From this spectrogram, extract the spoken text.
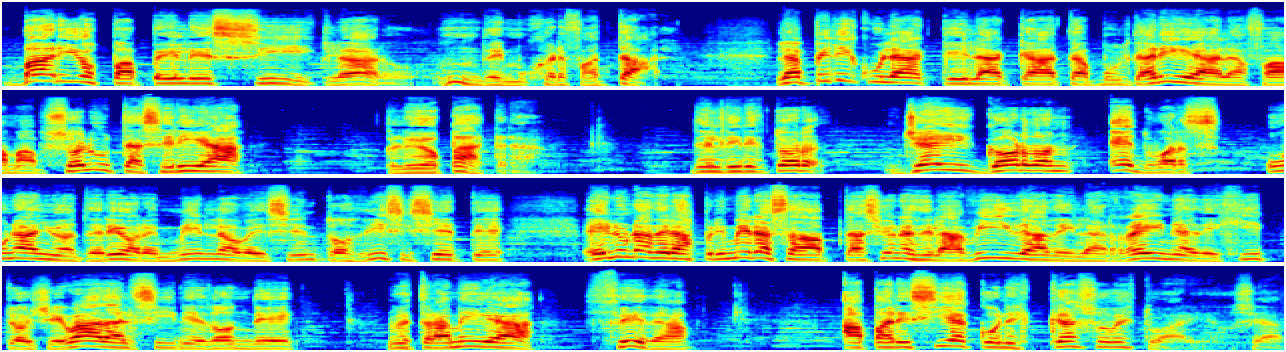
varios papeles, sí, claro, de mujer fatal. La película que la catapultaría a la fama absoluta sería Cleopatra, del director J. Gordon Edwards, un año anterior, en 1917, en una de las primeras adaptaciones de la vida de la reina de Egipto llevada al cine, donde nuestra amiga Ceda aparecía con escaso vestuario. O sea,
